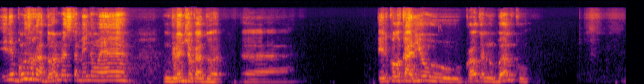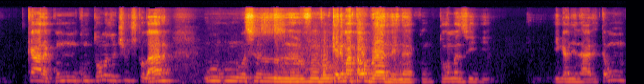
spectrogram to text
ele é bom jogador, mas também não é um grande jogador. Uh, ele colocaria o Crowder no banco? Cara, com, com Thomas no time titular, o, vocês vão, vão, querer matar o Bradley, né? Com Thomas e, e Galinari. Então,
